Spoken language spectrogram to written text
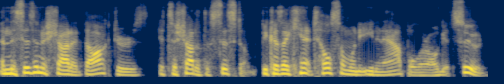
And this isn't a shot at doctors, it's a shot at the system because I can't tell someone to eat an apple or I'll get sued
